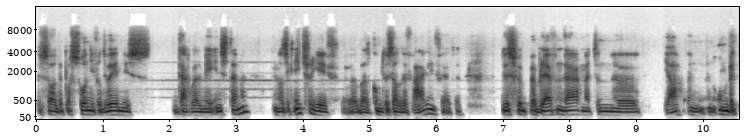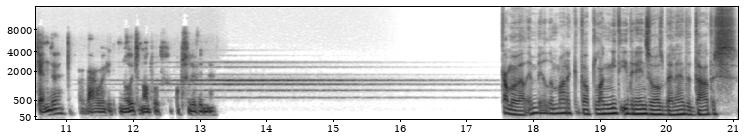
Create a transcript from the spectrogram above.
zou de persoon die verdwenen is daar wel mee instemmen. En als ik niet vergeef, uh, wel komt dezelfde vraag in feite. Dus we, blijven daar met een, uh, ja, een, een onbekende waar we nooit een antwoord op zullen vinden. Kan me wel inbeelden, Mark, dat lang niet iedereen zoals Berlijn de daders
